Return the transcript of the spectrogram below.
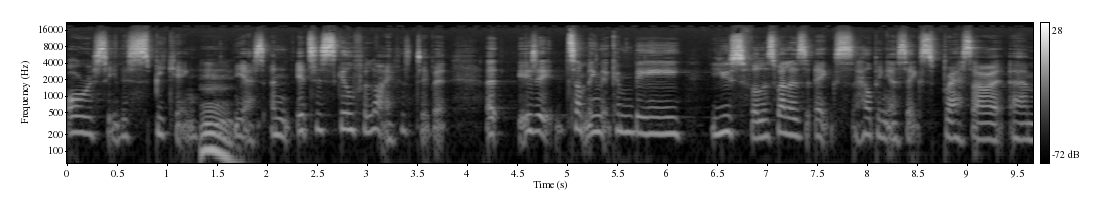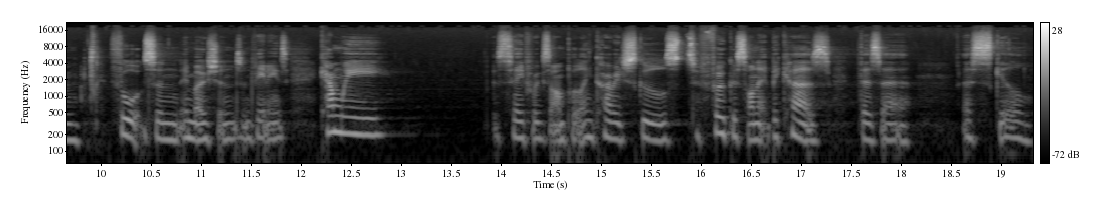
oracy, this speaking. Mm. Yes, and it's a skill for life, isn't it? But uh, is it something that can be useful as well as ex- helping us express our um, thoughts and emotions and feelings? Can we, say, for example, encourage schools to focus on it because there's a a skill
